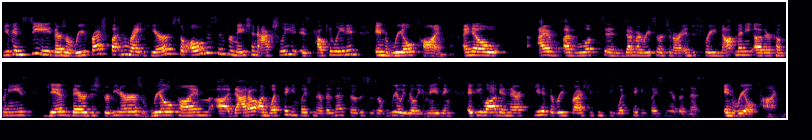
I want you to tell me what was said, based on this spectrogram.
You can see there's a refresh button right here. So all of this information actually is calculated in real time. I know I've I've looked and done my research in our industry. Not many other companies give their distributors real time uh, data on what's taking place in their business. So this is a really really amazing. If you log in there, you hit the refresh, you can see what's taking place in your business in real time.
